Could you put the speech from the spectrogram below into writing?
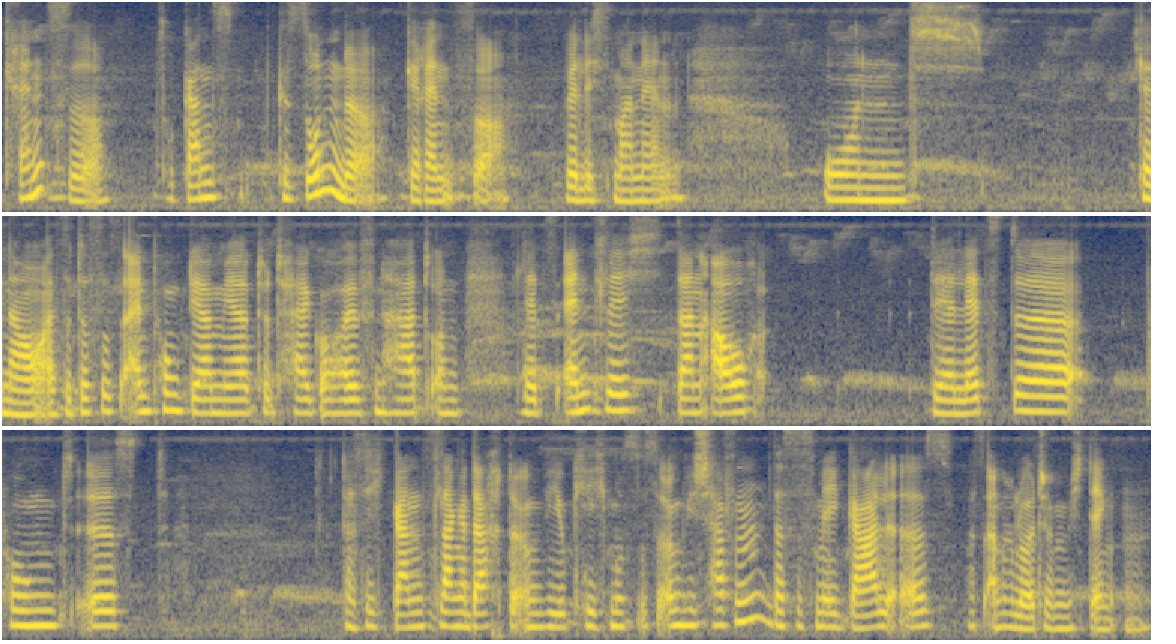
Grenze, so ganz gesunde Grenze, will ich es mal nennen. Und Genau, also das ist ein Punkt, der mir total geholfen hat und letztendlich dann auch der letzte Punkt ist, dass ich ganz lange dachte, irgendwie, okay, ich muss es irgendwie schaffen, dass es mir egal ist, was andere Leute über mich denken.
